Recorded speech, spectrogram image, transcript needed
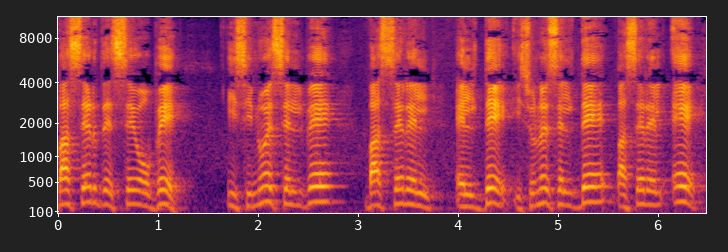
va a ser deseo B, y si no es el B, va a ser el, el D, y si no es el D, va a ser el E.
